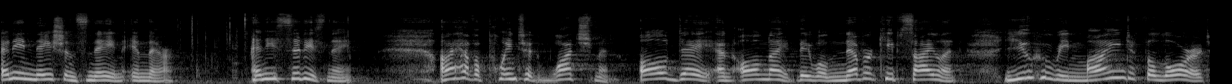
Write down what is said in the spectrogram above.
any nation's name in there, any city's name. I have appointed watchmen all day and all night. They will never keep silent. You who remind the Lord,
